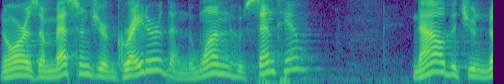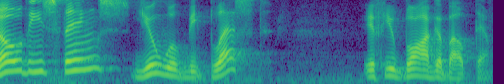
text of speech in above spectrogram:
nor is a messenger greater than the one who sent him. Now that you know these things, you will be blessed if you blog about them.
